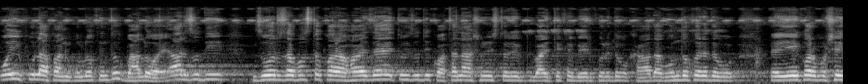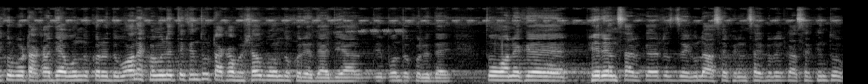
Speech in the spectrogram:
ওই ফুলাফানগুলো কিন্তু ভালো হয়। আর যদি জোর জবস্ত করা হয় যে, তুই যদি কথা না শুনিস, তোর বাড়ি থেকে বের করে দেবো খাওয়া দাওয়া বন্ধ করে দেবো, এই- করব, সেই করব, টাকা দেওয়া বন্ধ করে দেবো। অনেক ফ্যামিলিতে কিন্তু টাকা পয়সাও বন্ধ করে দেয় দেওয়া বন্ধ করে দেয়। তো অনেকে ফ্রেন্ড সার্কেল যেগুলো আছে ফ্রেন্ড সার্কেলের কাছে কিন্তু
